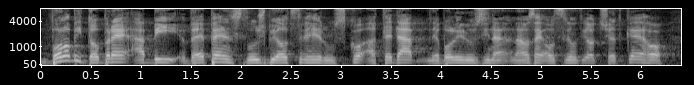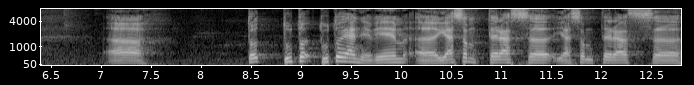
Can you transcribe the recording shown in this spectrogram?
bolo by dobré, aby VPN služby odstrihli Rusko a teda neboli Rusi na, naozaj odstrihnutí od všetkého. Uh, to, tuto, tuto ja neviem. Uh, ja som teraz, uh, ja som teraz, uh,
